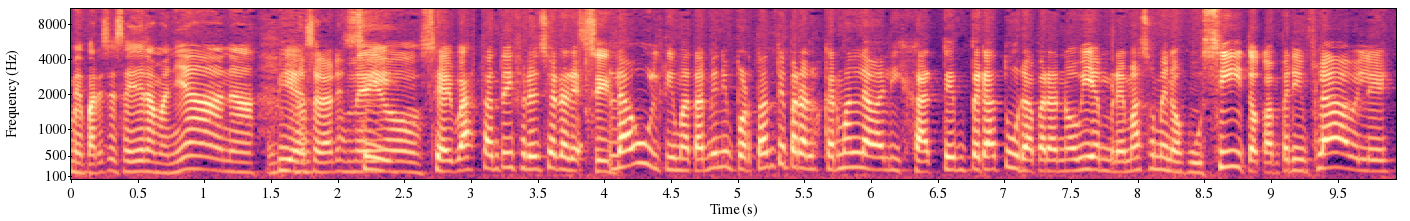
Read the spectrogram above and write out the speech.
me parece, 6 de la mañana, los horarios Sí, medios... Sí, hay bastante diferencia horaria. Sí. La última, también importante para los que arman la valija, temperatura para noviembre, más o menos busito, campera inflable.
